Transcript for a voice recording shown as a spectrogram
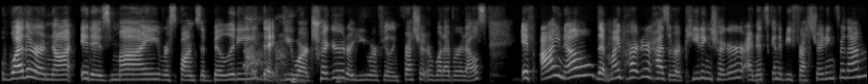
whether or not it is my responsibility that you are triggered or you are feeling frustrated or whatever it else. If I know that my partner has a repeating trigger and it's going to be frustrating for them,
